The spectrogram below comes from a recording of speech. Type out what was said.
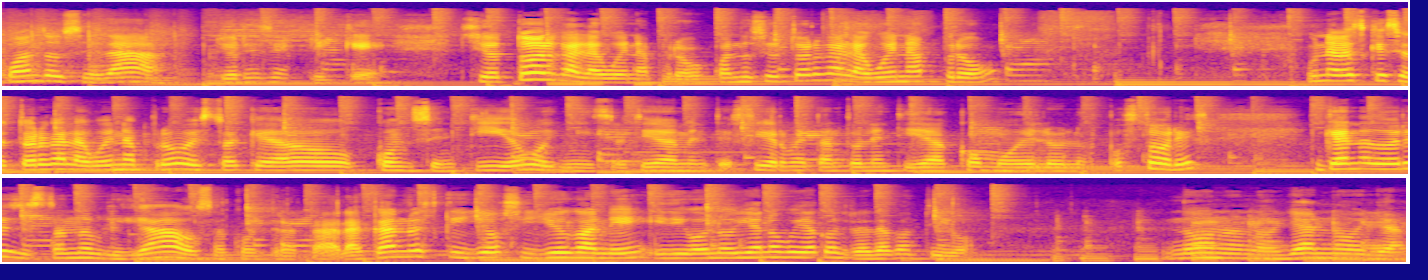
¿Cuándo se da? Yo les expliqué. Se otorga la buena pro. Cuando se otorga la buena pro, una vez que se otorga la buena pro, esto ha quedado consentido o administrativamente firme, tanto la entidad como él o los postores. Ganadores están obligados a contratar. Acá no es que yo, si yo gané y digo, no, ya no voy a contratar contigo. No, no, no, ya no, ya.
